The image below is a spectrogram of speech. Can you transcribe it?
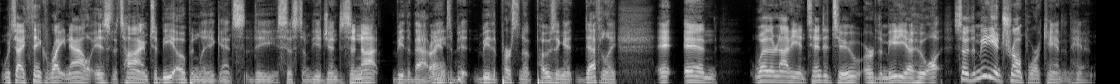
which I think right now is the time to be openly against the system, the agenda, to not be the bad right. man, to be, be the person opposing it, definitely, and, and whether or not he intended to, or the media who. So the media and Trump work hand in hand.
